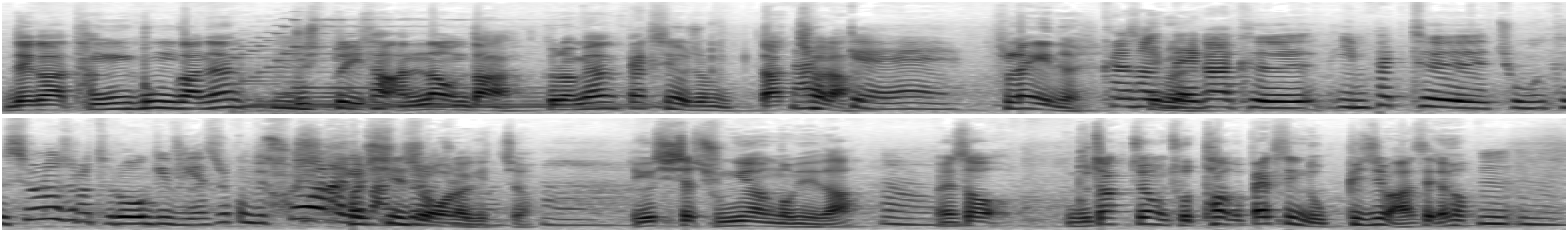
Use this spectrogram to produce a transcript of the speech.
내가 당분간은 90도 이상 안 나온다. 그러면 백스윙을 좀 낮춰라. 낮게. 플레인을. 그래서 힙을. 내가 그 임팩트 조- 그 슬롯으로 들어오기 위해서 조금 더 수월하게 훨씬 만들어주는 수월하겠죠. 아. 이거 진짜 중요한 겁니다. 어. 그래서 무작정 좋다고 백스윙 높이지 마세요. 음, 음.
